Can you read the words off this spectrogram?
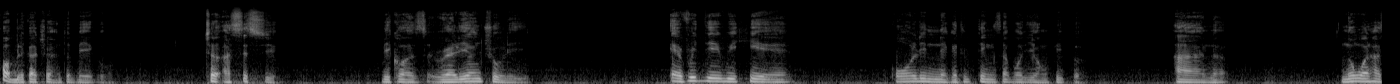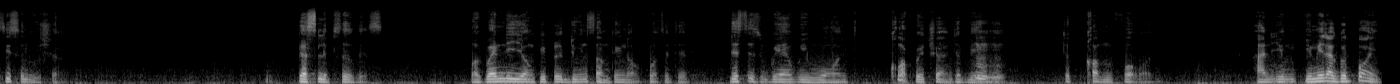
public of Trinidad Tobago to assist you. Because really and truly, every day we hear all the negative things about young people, and no one has the solution. Just lip service. But when the young people are doing something now positive, this is where we want corporate Trinidad and Tobago Mhm. to come forward. And you, you made a good point.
